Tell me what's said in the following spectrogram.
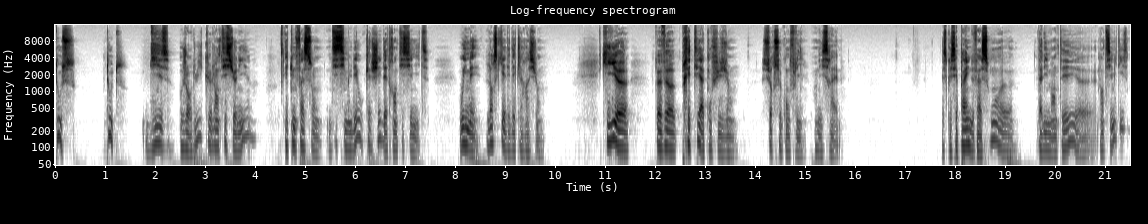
Tous, toutes disent aujourd'hui que l'antisionisme est une façon dissimulée ou cachée d'être antisémite. Oui, mais lorsqu'il y a des déclarations qui euh, peuvent prêter à confusion sur ce conflit en Israël, est-ce que ce n'est pas une façon euh, d'alimenter euh, l'antisémitisme?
